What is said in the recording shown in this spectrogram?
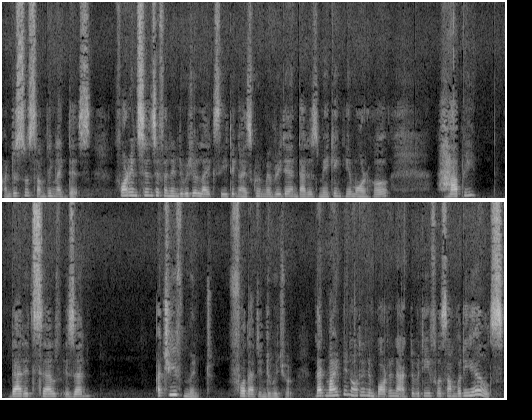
understood something like this. For instance, if an individual likes eating ice cream every day and that is making him or her happy, that itself is an achievement for that individual. That might be not an important activity for somebody else.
